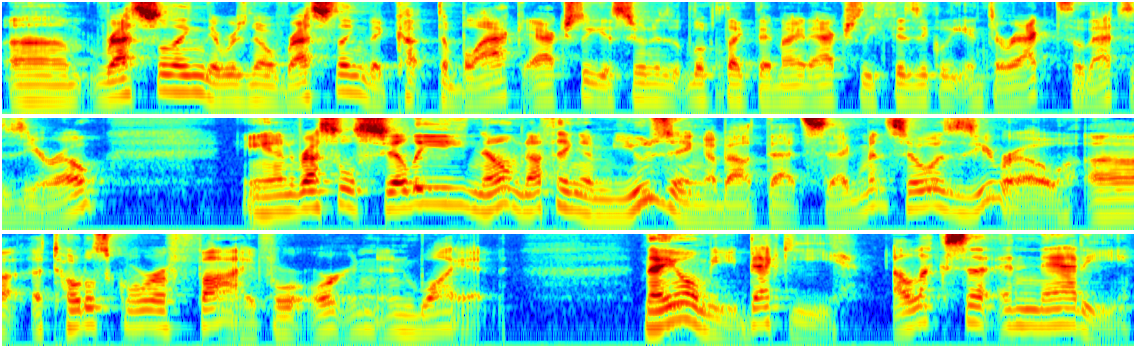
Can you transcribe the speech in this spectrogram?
Um, wrestling, there was no wrestling. They cut to black actually as soon as it looked like they might actually physically interact, so that's a zero. And wrestle silly, no, nothing amusing about that segment, so a zero. Uh, a total score of five for Orton and Wyatt. Naomi, Becky, Alexa, and Nattie.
